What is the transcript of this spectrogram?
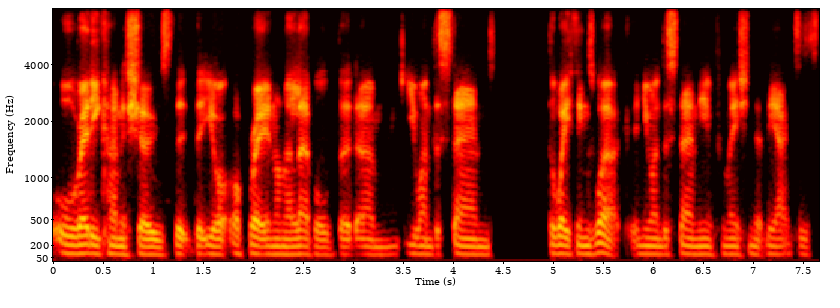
already kind of shows that, that you're operating on a level that um, you understand the way things work and you understand the information that the actors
